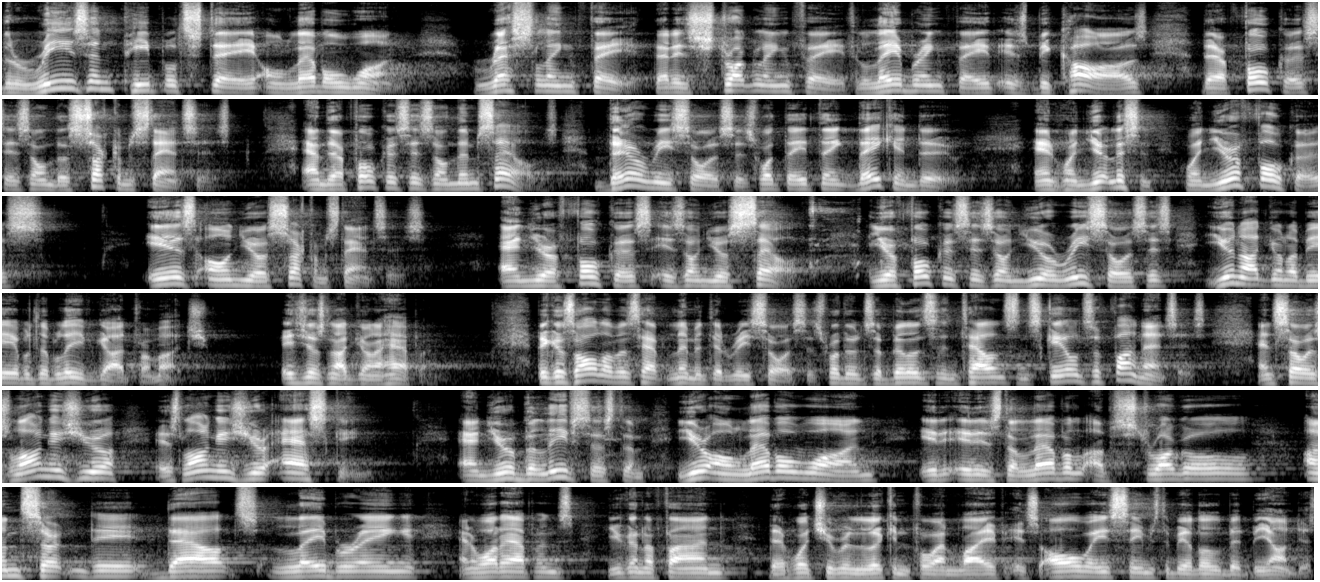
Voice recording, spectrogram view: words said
The reason people stay on level one, wrestling faith, that is struggling faith, laboring faith, is because their focus is on the circumstances and their focus is on themselves, their resources, what they think they can do. And when you listen, when your focus is on your circumstances and your focus is on yourself, your focus is on your resources, you're not going to be able to believe God for much. It's just not going to happen. Because all of us have limited resources, whether it's abilities and talents and skills or finances. And so as long as you're, as long as you're asking and your belief system, you're on level one, it, it is the level of struggle, uncertainty, doubts, laboring, and what happens? You're going to find that what you're really looking for in life, it always seems to be a little bit beyond you.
